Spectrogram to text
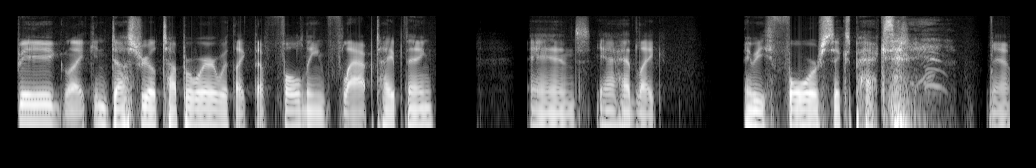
big like industrial Tupperware with like the folding flap type thing. And yeah, I had like maybe four six packs in it.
